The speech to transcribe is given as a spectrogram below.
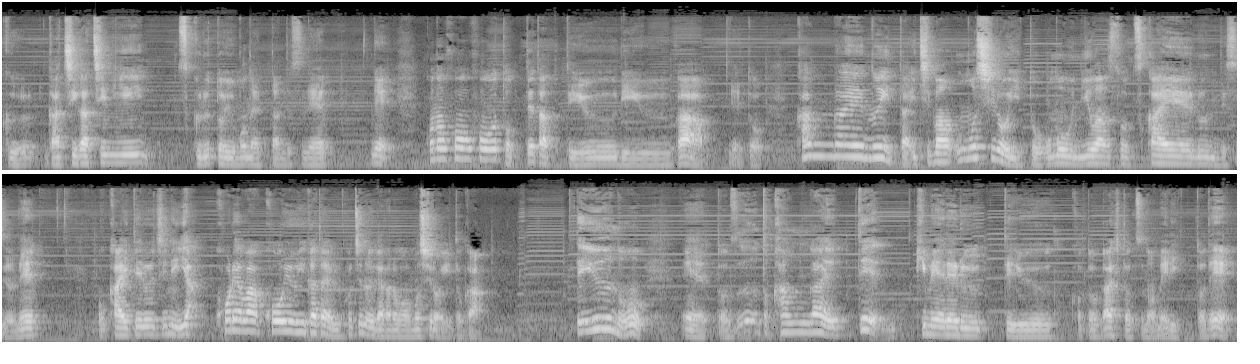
句ガチガチに作るというものやったんですね。でこの方法を取ってたっていう理由が、えっと、考え抜いた一番面白いと思うニュアンスを使えるんですよね。こう書いてるうちにいやこれはこういう言い方よりこっちの言い方の方が面白いとか。っていうのを、えっとずっと考えて決めれるっていうことが一つのメリットで。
